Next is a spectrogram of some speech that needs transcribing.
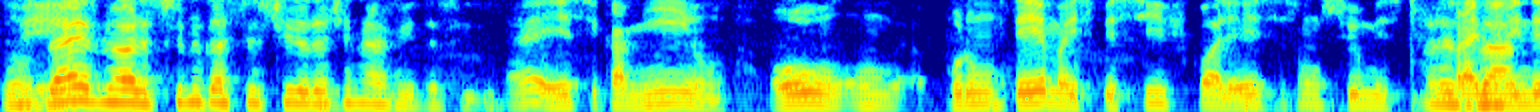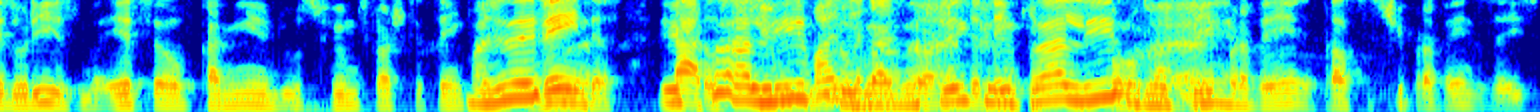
Os Sim. 10 melhores filmes que eu assisti durante a minha vida, assim. É esse caminho, ou um- por um tema específico, olha, esses são os filmes para empreendedorismo, esse é o caminho dos filmes que eu acho que tem. Imagina isso, vendas. isso Cara, os livro, mais legais mano, que eu acho assim, que você tem que pra livro, assim. para assistir para vendas, é isso.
